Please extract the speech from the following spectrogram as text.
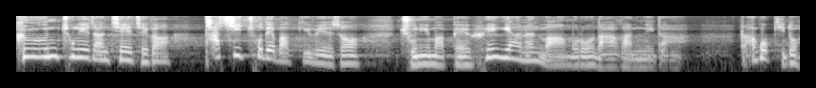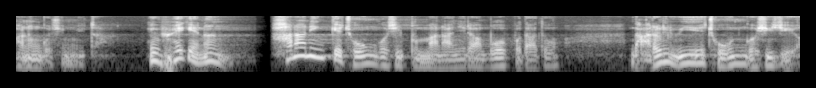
그 은총의 잔치에 제가 다시 초대받기 위해서 주님 앞에 회개하는 마음으로 나아갑니다. 라고 기도하는 것입니다. 회개는 하나님께 좋은 것일 뿐만 아니라 무엇보다도 나를 위해 좋은 것이지요.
